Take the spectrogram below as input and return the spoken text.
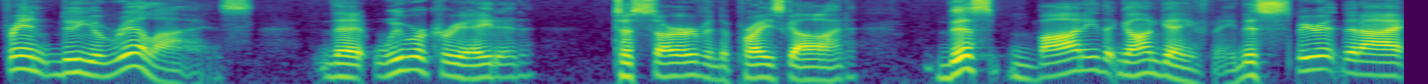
Friend, do you realize that we were created to serve and to praise God? This body that God gave me, this spirit that I,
